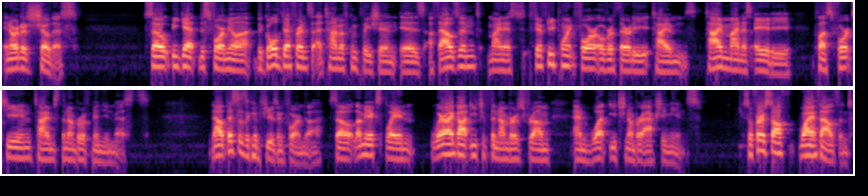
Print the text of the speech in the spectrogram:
in order to show this. So we get this formula. The gold difference at time of completion is 1000 minus 50.4 over 30 times time minus 80 plus 14 times the number of minion missed. Now, this is a confusing formula, so let me explain where I got each of the numbers from and what each number actually means. So first off, why a thousand?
